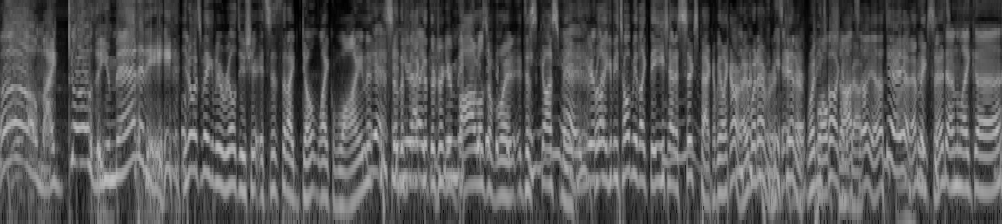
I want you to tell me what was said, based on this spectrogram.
Oh my god, the humanity! You know what's making me a real douche here? It's just that I don't like wine. Yeah, so the fact like- that they're drinking bottles of wine it disgusts Yeah, me. you're Or like, like- if you told me like they each had a six pack, I'd be like, all right, whatever. It's Yeah. dinner. What are you 12 talking shots? about? Oh, yeah, that's yeah, yeah. That makes sense. down like uh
